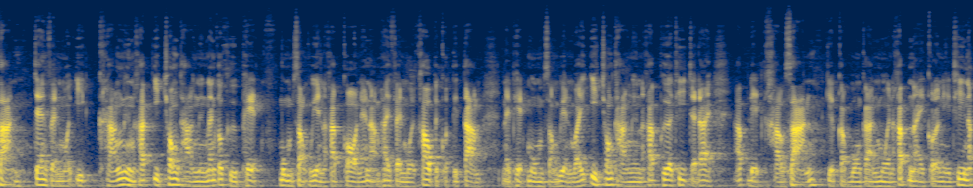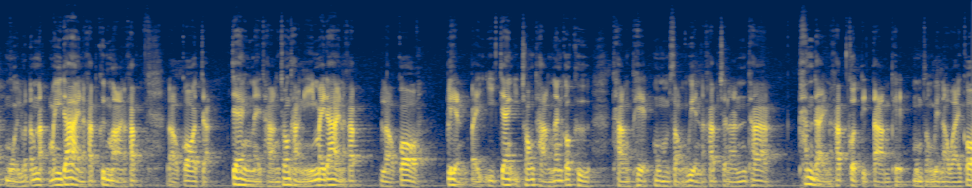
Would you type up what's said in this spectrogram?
สาร แจ้งแฟนมวยอีกครั้งหนึ่งครับอีกช่องทางหนึ่งนั่นก็คือเพจ มุมสังเวียนนะครับก็แนะนำให้แฟนมวยเข้าไปกดติดตามในเพจมุมสังเวียนไว้อีกช่องทางหนึ่งนะครับ เพื่อที่จะได้อัปเดตข่าวสารเกี่ยวกับวงการมวยนะครับ ในกรณีที่นักมวยลดน้ำหนักไม่ได้นะครับขึ้นมานะครับ เราก็จะแจ้งในทางช่องทางนี้ไม่ได้นะครับ เราก็เปลี่ยนไปอีกแจ้งอีกช่องทางนั่นก็คือทางเพจมุมสังเวียนนะครับฉะนั้นถ้า ท่านใดนะครับ กดติดตามเพจมุมสังเวียนเอาไว้ก็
